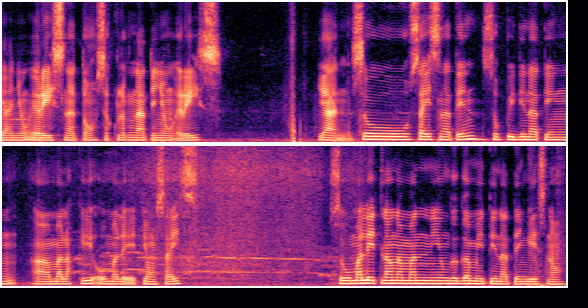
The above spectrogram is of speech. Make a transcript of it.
Yan, yung erase na to. Click natin yung erase. Yan. So, size natin. So, pwede nating uh, malaki o maliit yung size. So, maliit lang naman yung gagamitin natin guys, no?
